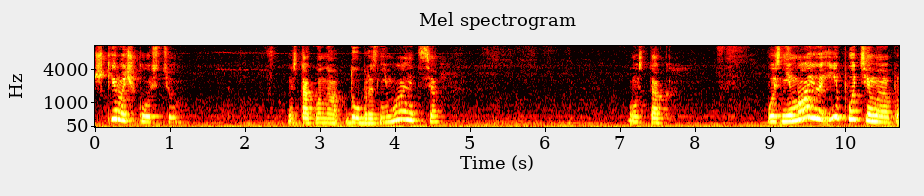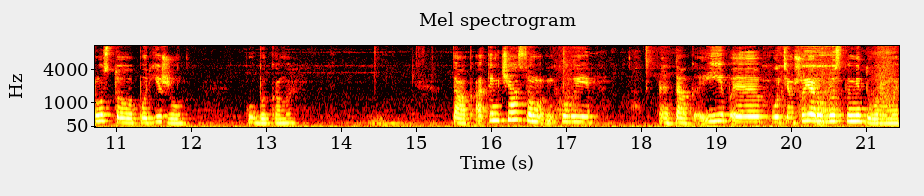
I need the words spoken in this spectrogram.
шкірочку ось цю. Ось так вона добре знімається. Ось так познімаю і потім е, просто поріжу кубиками. Так, а тим часом, коли е, так, і е, потім, що я роблю з помідорами?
